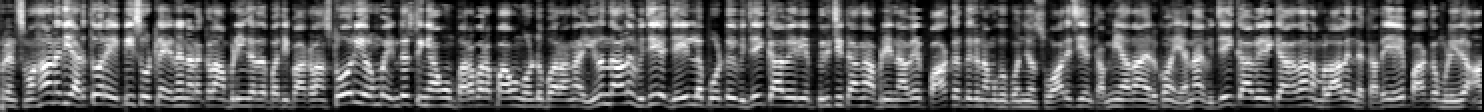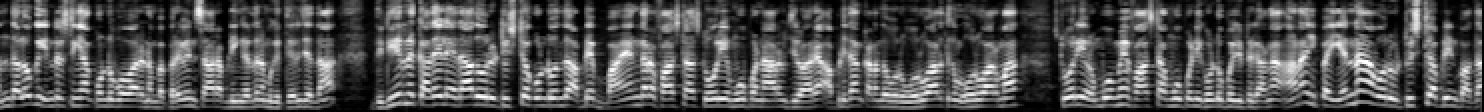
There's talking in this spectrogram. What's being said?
ஃப்ரெண்ட்ஸ் மகாநதி அடுத்து வர எபிசோடில் என்ன நடக்கலாம் அப்படிங்கிறத பற்றி பார்க்கலாம். ஸ்டோரியை ரொம்ப இன்ட்ரெஸ்டிங்காகவும் பரபரப்பாகவும் கொண்டு போகிறாங்க இருந்தாலும் விஜயை ஜெயிலில் போட்டு விஜய் காவேரியை பிரிச்சிட்டாங்க அப்படின்னாவே பார்க்கறதுக்கு நமக்கு கொஞ்சம் சுவாரஸ்யம் கம்மியாக தான் இருக்கும். ஏன்னா விஜய் காவேரிக்காக தான் நம்மளால் இந்த கதையே பார்க்க முடியுது. அந்த அளவுக்கு இன்ட்ரெஸ்டிங்காக கொண்டு போவார் நம்ம பிரவீன் சார் அப்படிங்கிறது நமக்கு தெரிஞ்சது தான் திடீர்னு கதையில் ஏதாவது ஒரு ட்விஸ்ட்டை கொண்டு வந்து அப்படியே பயங்கர ஃபாஸ்ட்டாக ஸ்டோரியை மூவ் பண்ண ஆரம்பிச்சிருவாரு. அப்படி தான் கடந்த ஒரு ஒரு வாரத்துக்கு ஒரு வாரமாக ஸ்டோரியை ரொம்பவுமே ஃபாஸ்ட்டாக மூவ் பண்ணி கொண்டு போய்கிட்டு இருக்காங்க. ஆனால் இப்போ என்ன ஒரு ட்விஸ்ட் அப்படின்னு பார்த்தா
